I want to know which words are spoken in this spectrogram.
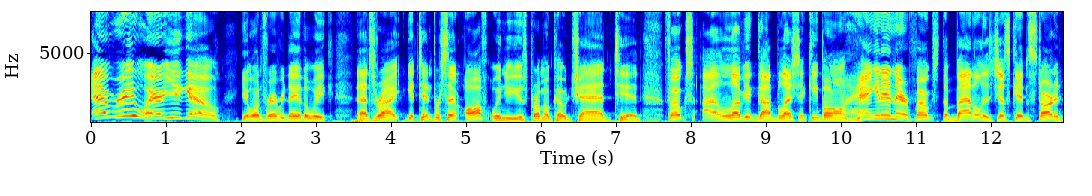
everywhere you go. Get one for every day of the week. That's right. Get 10% off when you use promo code CHAD10. Folks, I love you. God bless you. Keep on hanging in there, folks. The battle is just getting started.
